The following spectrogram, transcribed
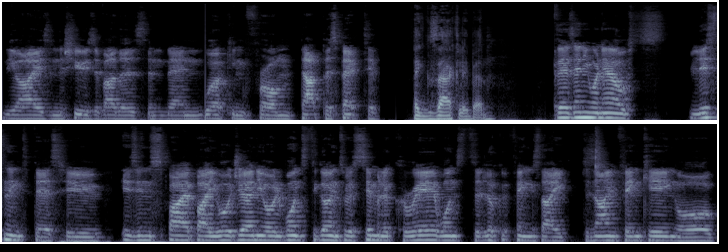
the eyes and the shoes of others, and then working from that perspective. Exactly, Ben. If there's anyone else listening to this who is inspired by your journey or wants to go into a similar career, wants to look at things like design thinking or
